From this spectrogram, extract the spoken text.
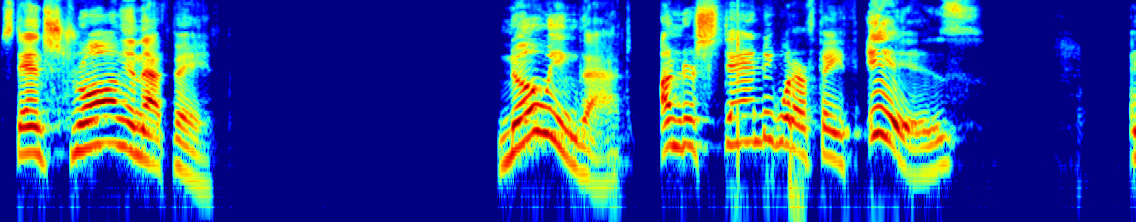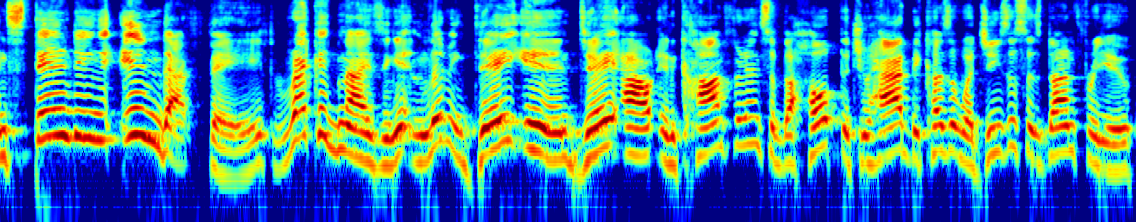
Stand strong in that faith. Knowing that, understanding what our faith is, and standing in that faith, recognizing it and living day in, day out in confidence of the hope that you had because of what Jesus has done for you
